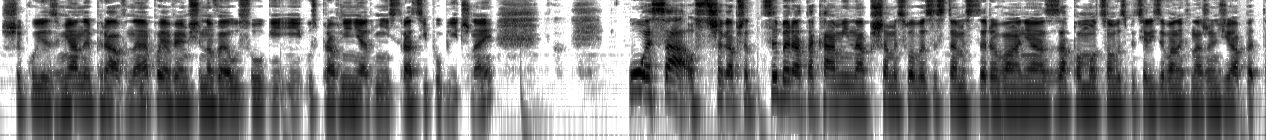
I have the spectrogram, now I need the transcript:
szykuje zmiany prawne, pojawiają się nowe usługi i usprawnienie administracji publicznej. USA ostrzega przed cyberatakami na przemysłowe systemy sterowania za pomocą wyspecjalizowanych narzędzi APT.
